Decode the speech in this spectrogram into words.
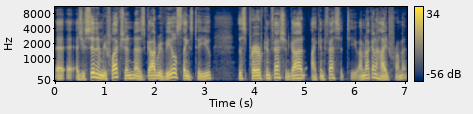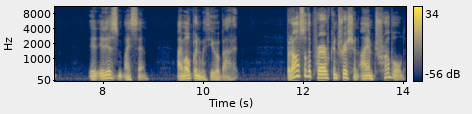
As you sit in reflection, as God reveals things to you, this prayer of confession God, I confess it to you. I'm not going to hide from it. it. It is my sin. I'm open with you about it. But also the prayer of contrition I am troubled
